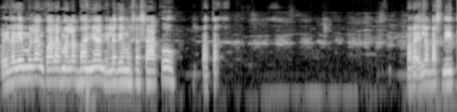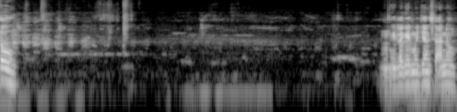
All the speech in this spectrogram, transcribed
O, ilagay mo lang para malabhan yan. Ilagay mo sa sako. Pata para ilabas dito. Ilagay mo dyan sa ano.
